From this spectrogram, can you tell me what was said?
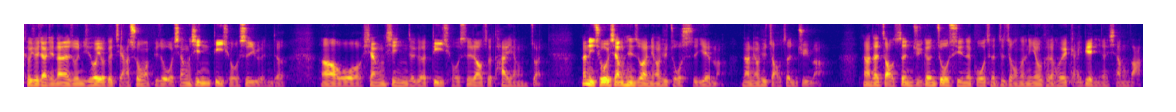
科学家简单来说，你就会有个假说嘛，比如说我相信地球是圆的啊，我相信这个地球是绕着太阳转。那你除了相信之外，你要去做实验嘛，那你要去找证据嘛。那在找证据跟做实验的过程之中呢，你有可能会改变你的想法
